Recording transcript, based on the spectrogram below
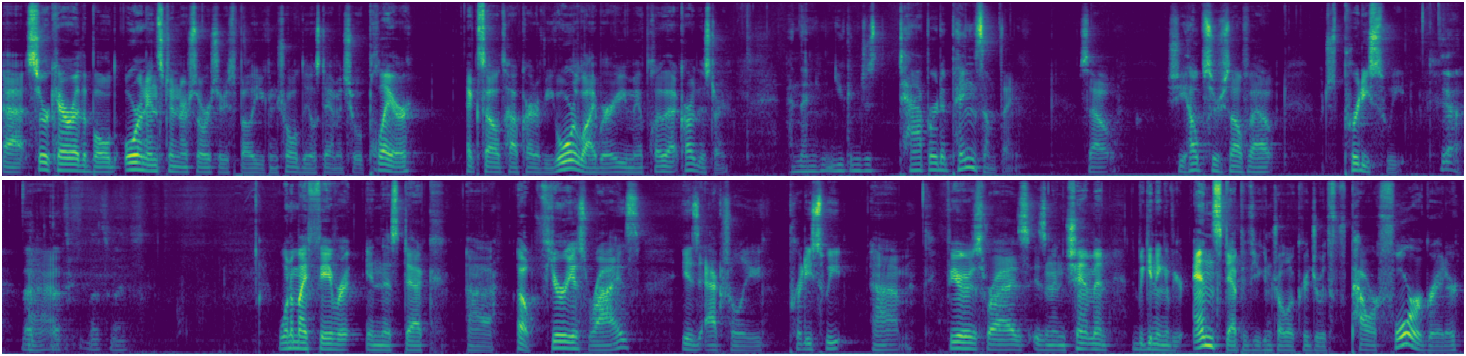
uh, Sir Kara the Bold or an instant or sorcery spell you control deals damage to a player, exile top card of your library. You may play that card this turn, and then you can just tap her to ping something. So she helps herself out, which is pretty sweet. Yeah, that, that's that's nice. One of my favorite in this deck, uh, oh, Furious Rise is actually pretty sweet. Um, Furious Rise is an enchantment the beginning of your end step if you control a creature with power four or greater,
